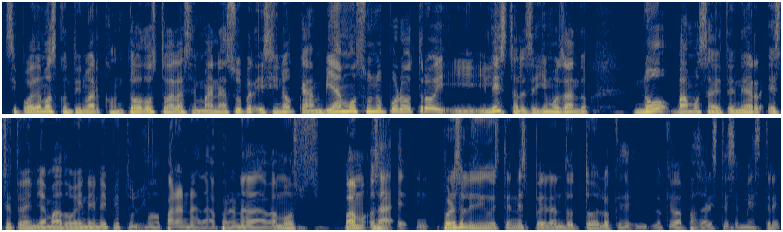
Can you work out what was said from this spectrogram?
si podemos continuar con todos toda la semana, súper, y si no, cambiamos uno por otro y, y- y listo, le seguimos dando. No vamos a detener este tren llamado NNP Tool. No, para nada, para nada. Vamos, vamos, o sea, eh, eh, por eso les digo, estén esperando todo lo que, lo que va a pasar este semestre.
